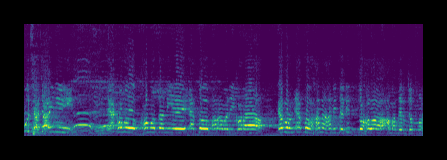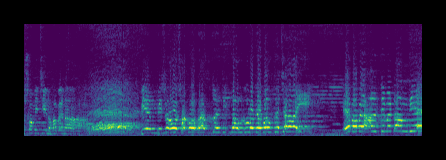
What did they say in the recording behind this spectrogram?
মুছে যায়নি। এখনও ক্ষমতা নিয়ে এত মারামারি করা এবং এত হানাহানিতে লিপ্ত হওয়া আমাদের জন্য সমীচীন হবে না। বিএনপি সহ সকল রাজনৈতিক দলগুলোকে বলতে চাই, এভাবে আলটিমেটাম দিয়ে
